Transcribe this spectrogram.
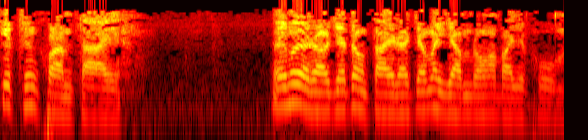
คิดถึงความตาย ในเมื่อเราจะต้องตายเราจะไม่ยำลงอบายภูมิ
